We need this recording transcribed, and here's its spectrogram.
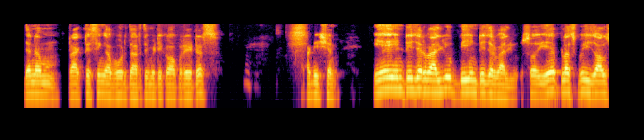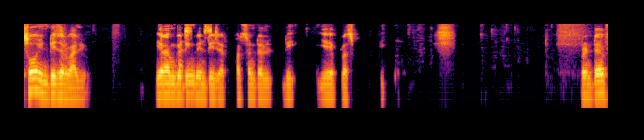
Then I'm practicing about the arithmetic operators. Addition. A integer value, B integer value. So A plus B is also integer value. Here I'm getting the integer percentile D, A plus B. Printf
